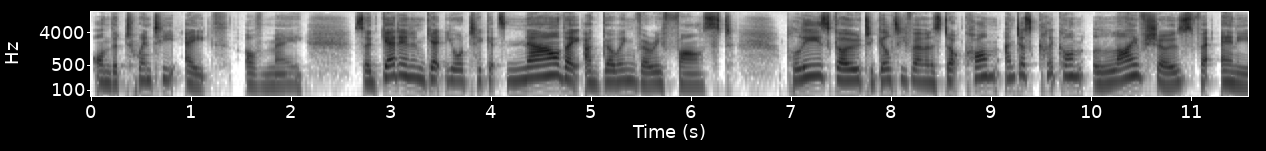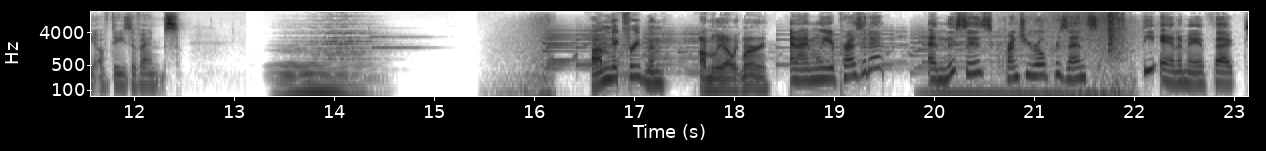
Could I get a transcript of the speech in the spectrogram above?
on the 28th of May. So get in and get your tickets now. They are going very fast. Please go to guiltyfeminist.com and just click on live shows for any of these events. I'm Nick Friedman. I'm Lee Alec Murray. And I'm Leah President. And this is Crunchyroll Presents The Anime Effect.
